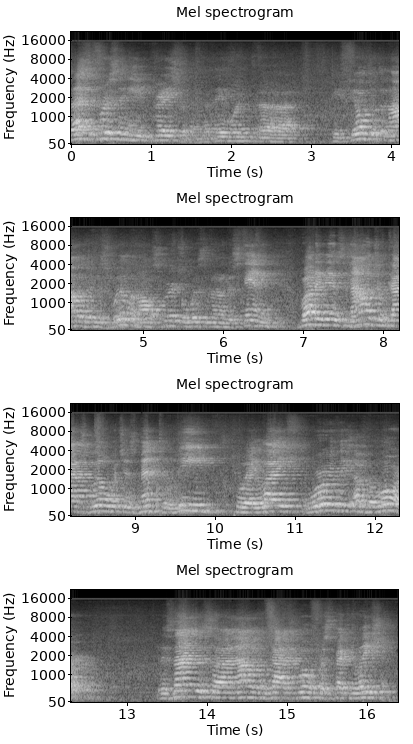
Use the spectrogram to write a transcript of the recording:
So that's the first thing he prays for them, that they would uh, be filled with the knowledge of his will and all spiritual wisdom and understanding. But it is knowledge of God's will which is meant to lead to a life worthy of the Lord. It is not just uh, knowledge of God's will for speculation.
